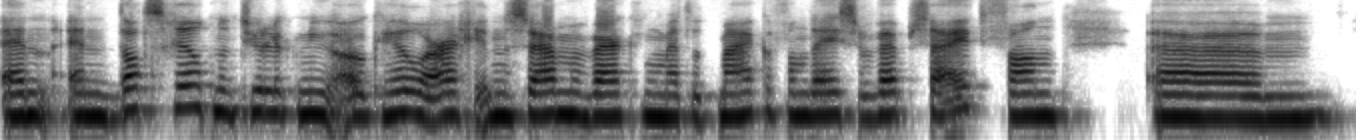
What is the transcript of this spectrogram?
En, en dat scheelt natuurlijk nu ook heel erg in de samenwerking met het maken van deze website. Van, um,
